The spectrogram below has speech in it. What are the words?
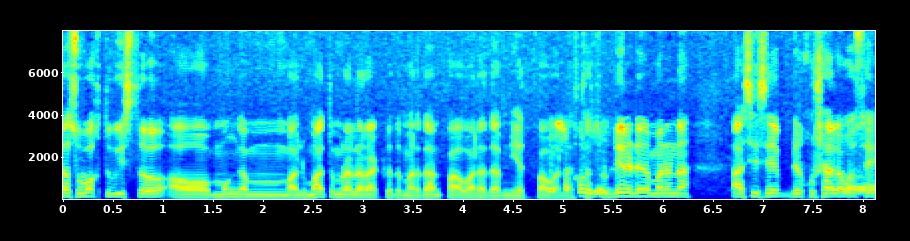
تاسو وخت ویست او موږ هم معلومات هم راله راکړه د مردان په حواله د امنیت په حواله ستاسو ډیره ډیره مننه عاصي صاحب ډیر خوشاله اوسئ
